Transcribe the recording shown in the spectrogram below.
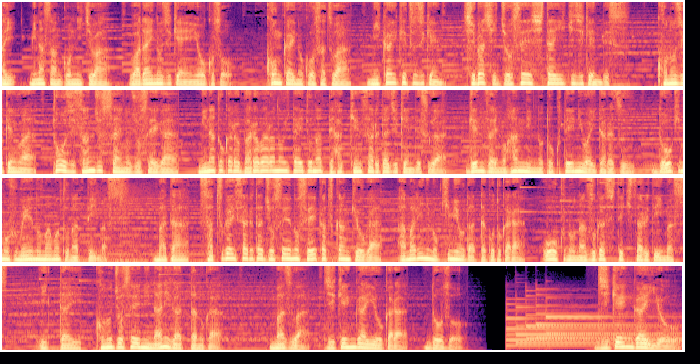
はい、皆さんこんにちは。話題の事件へようこそ。今回の考察は未解決事件、千葉市女性死体遺棄事件です。この事件は当時30歳の女性が港からバラバラの遺体となって発見された事件ですが、現在も犯人の特定には至らず、動機も不明のままとなっています。また、殺害された女性の生活環境があまりにも奇妙だったことから、多くの謎が指摘されています。一体、この女性に何があったのか。まずは、事件概要からどうぞ。事件概要。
